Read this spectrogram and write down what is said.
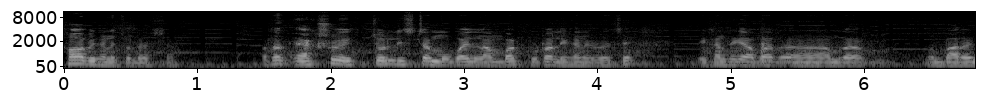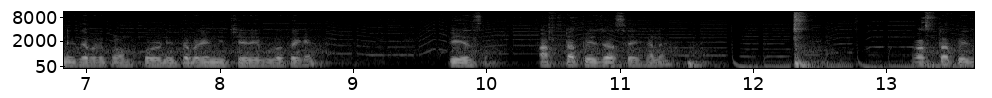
সব এখানে চলে আসছে। অর্থাৎ একশো একচল্লিশটা মোবাইল নাম্বার টোটাল এখানে রয়েছে। এখান থেকে আবার আমরা বাড়া নিতে পারি কম করে নিতে পারি, নিচের এগুলো থেকে। পেজ, আটটা পেজ আছে এখানে। আটটা পেজ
